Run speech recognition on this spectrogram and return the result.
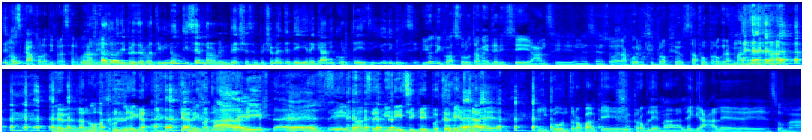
Una scatola di preservativi. Una scatola di preservativi. Non ti sembrano invece semplicemente dei regali cortesi? Io dico di sì. Io dico assolutamente di sì, anzi, nel senso era quello che proprio stavo programmando per la nuova collega che arriva domani. Ah, l'hai vista? Eh sì. sì, ma se mi dici che potrei andare incontro a qualche problema legale, insomma,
